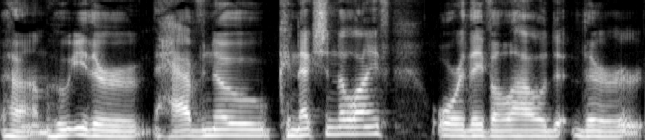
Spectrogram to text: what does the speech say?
um, who either have no connection to life or they've allowed their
